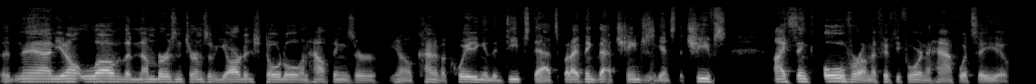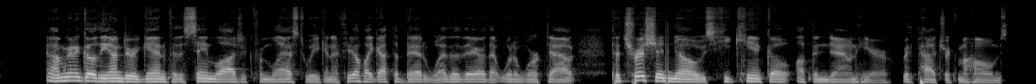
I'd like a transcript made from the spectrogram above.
But man, you don't love the numbers in terms of yardage total and how things are, you know, kind of equating in the deep stats. But I think that changes against the Chiefs. I think over on the 54 and a half. What say you? I'm going to go the under again for the same logic from last week. And I feel if I got the bad weather there, that would have worked out. Patricia knows he can't go up and down here with Patrick Mahomes.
